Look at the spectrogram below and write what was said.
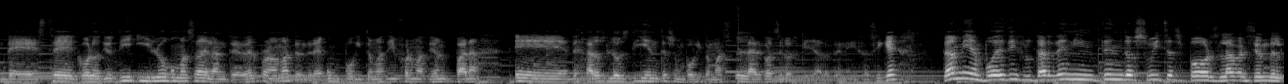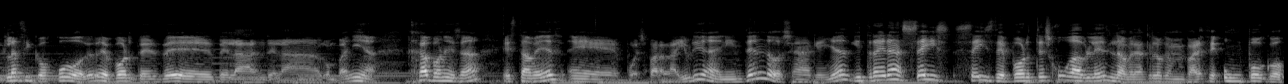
de este Call of Duty y luego más adelante del programa tendré un poquito más de información para eh, dejaros los dientes un poquito más largos de los que ya lo tenéis. Así que también puedes disfrutar de Nintendo Switch Sports, la versión del clásico juego de deportes de, la, de la, compañía japonesa, esta vez eh, pues para la híbrida de Nintendo, o sea que ya traerá 6 deportes jugables, la verdad que lo que me parece un poco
